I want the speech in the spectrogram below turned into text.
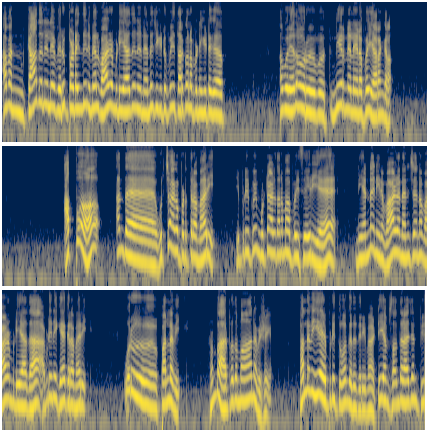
அவன் காதலில் வெறுப்படைந்து இனிமேல் வாழ முடியாதுன்னு நினச்சிக்கிட்டு போய் தற்கொலை பண்ணிக்கிட்டு அவர் ஏதோ ஒரு நீர்நிலையில் போய் இறங்குறான். அப்போது அந்த உற்சாகப்படுத்துகிற மாதிரி இப்படி போய் முட்டாள்தனமாக போய் செய்கிறியே நீ என்ன நீ வாழ நினச்சேன்னா வாழ முடியாதா அப்படின்னு கேட்குற மாதிரி ஒரு பல்லவி. ரொம்ப அற்புதமான விஷயம். பல்லவியே எப்படி துவங்குது தெரியுமா? TM Soundararajan P.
